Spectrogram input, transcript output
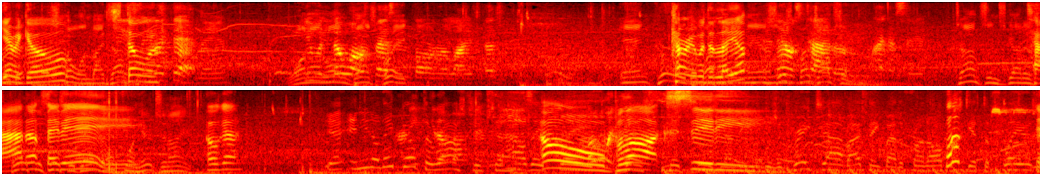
There with we go. Stolen by Stolen. Like that, man. One You on would know I was fast passing break. the ball in real life. That's, And Curry with the layup. and and now it's tied up. Like I said. Thompson's got his Tied fourth up, assist with that baby. last here tonight. Oh god. Yeah, and you know, they built the roster to how they Oh, play Block mid-season. City. It was a great job, I think, by the front office What? to get the players Hey.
